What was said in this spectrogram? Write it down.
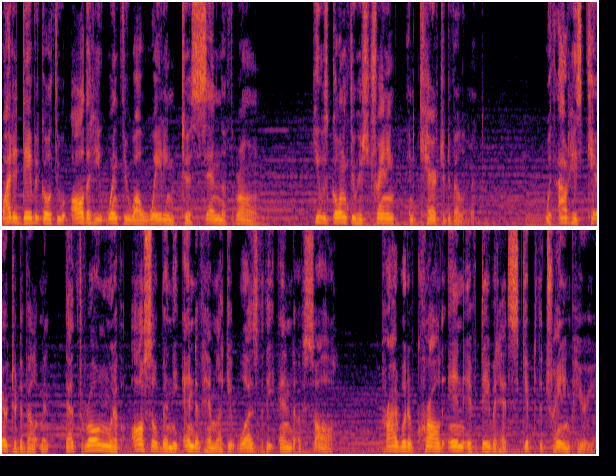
Why did David go through all that he went through while waiting to ascend the throne? He was going through his training and character development. Without his character development, that throne would have also been the end of him like it was for the end of Saul. Pride would have crawled in if David had skipped the training period.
